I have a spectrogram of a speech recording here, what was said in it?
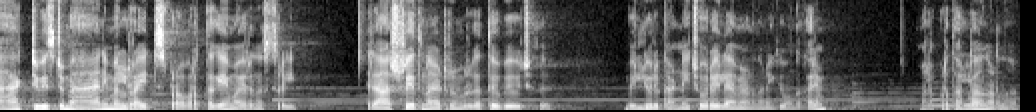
ആക്ടിവിസ്റ്റും ആനിമൽ റൈറ്റ്സ് പ്രവർത്തകയുമായിരുന്ന സ്ത്രീ രാഷ്ട്രീയത്തിനായിട്ടൊരു മൃഗത്തെ ഉപയോഗിച്ചത് വലിയൊരു കണ്ണിച്ചോരയില്ലായ്മയാണെന്ന് എനിക്ക് തോന്നുന്നത്. കാര്യം മലപ്പുറത്തല്ല അത് നടന്നത്.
